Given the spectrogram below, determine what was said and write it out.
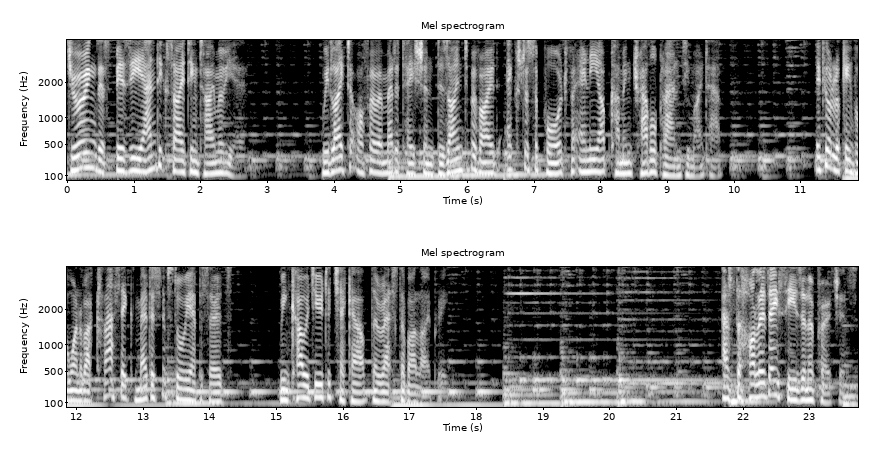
During this busy and exciting time of year, we'd like to offer a meditation designed to provide extra support for any upcoming travel plans you might have. If you're looking for one of our classic meditative story episodes, we encourage you to check out the rest of our library. As the holiday season approaches,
